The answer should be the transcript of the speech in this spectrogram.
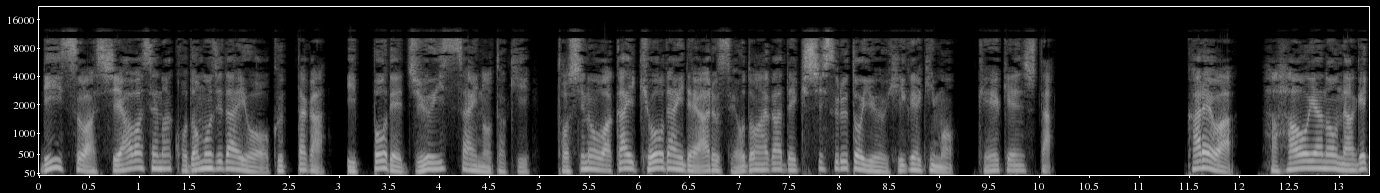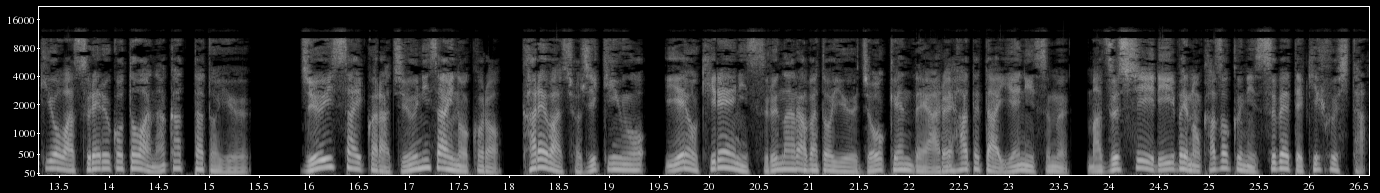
リースは幸せな子供時代を送ったが、一方で11歳の時、年の若い兄弟であるセオドアが溺死するという悲劇も経験した。彼は母親の嘆きを忘れることはなかったという。11歳から12歳の頃、彼は所持金を家をきれいにするならばという条件で荒れ果てた家に住む貧しいリーベの家族にすべて寄付した。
